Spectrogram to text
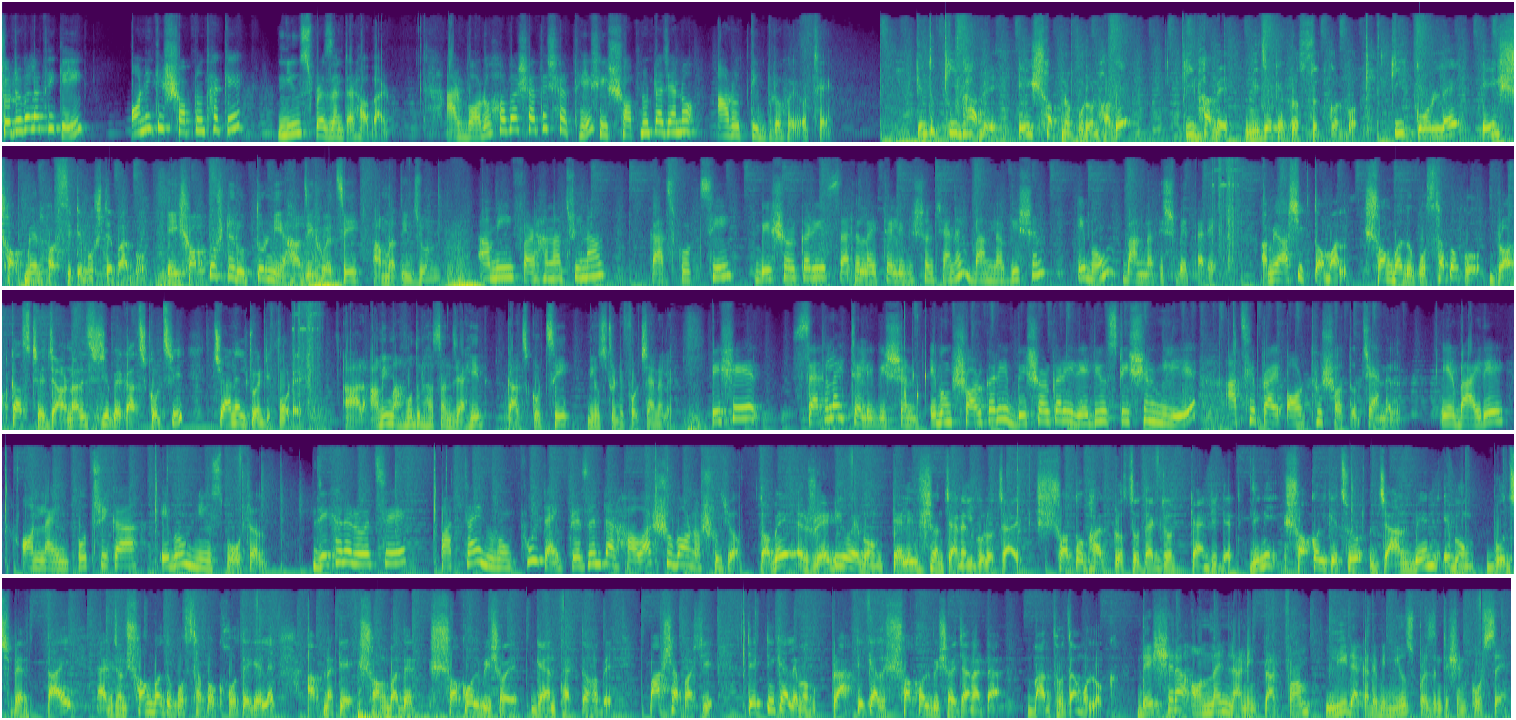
ছোটবেলা থেকেই অনেকের স্বপ্ন থাকে নিউজ প্রেজেন্টার হবার। আর বড় হবার সাথে সাথে সেই স্বপ্নটা যেন আরও তীব্র হয়ে ওঠে। কিন্তু কীভাবে এই স্বপ্ন পূরণ হবে? কীভাবে নিজেকে প্রস্তুত করব? কি করলে এই স্বপ্নের হট সিটে বসতে পারব? এই সব প্রশ্নের উত্তর নিয়ে হাজির হয়েছি আমরা তিনজন। আমি ফারহানা ত্রিনা কাজ করছি বেসরকারি satellite television channel Bangla Vision এবং বাংলাদেশ বেতারে। আমি আশিক তমাল সংবাদ উপস্থাপক ও ব্রডকাস্ট জার্নালিস্ট হিসেবে কাজ করছি চ্যানেল টোয়েন্টি ফোরে আর আমি মাহমুদুল হাসান জাহিদ কাজ করছি নিউজ টোয়েন্টি ফোর চ্যানেলে। দেশে স্যাটেলাইট টেলিভিশন এবং সরকারি বেসরকারি রেডিও স্টেশন মিলিয়ে আছে প্রায় অর্ধশত চ্যানেল। এর বাইরে অনলাইন পত্রিকা এবং নিউজ পোর্টাল যেখানে রয়েছে পার্ট টাইম এবং ফুল টাইম প্রেজেন্টার হওয়ার সুবর্ণ সুযোগ। তবে রেডিও এবং টেলিভিশন চ্যানেলগুলো চায় শতভাগ প্রস্তুত একজন ক্যান্ডিডেট যিনি সকল কিছু জানবেন এবং বুঝবেন। তাই একজন সংবাদ উপস্থাপক হতে গেলে আপনাকে সংবাদের সকল বিষয়ে জ্ঞান থাকতে হবে। পাশাপাশি টেকনিক্যাল এবং প্র্যাকটিক্যাল সকল বিষয় জানাটা বাধ্যতামূলক। দেশসেরা online learning platform lead academy news presentation কোর্সে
